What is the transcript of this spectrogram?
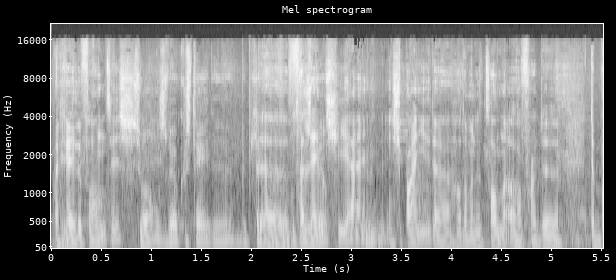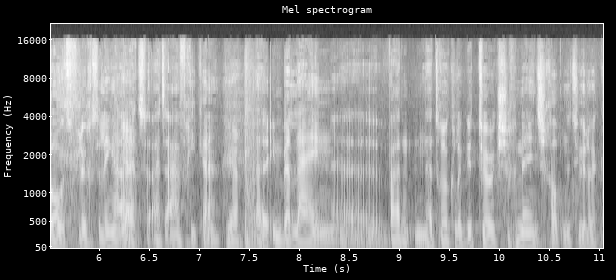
relevant is. Zoals? Welke steden heb je uh, Valencia in, in, Spanje. Daar hadden we het dan over de, de bootvluchtelingen ja. uit, uit Afrika. Ja. Uh, in Berlijn, waar nadrukkelijk de Turkse gemeenschap natuurlijk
